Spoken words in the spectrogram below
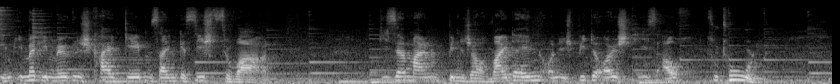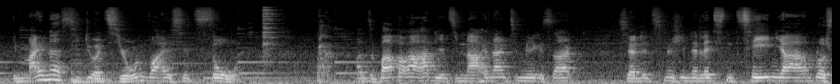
ihm immer die Möglichkeit geben, sein Gesicht zu wahren. Dieser Meinung bin ich auch weiterhin und ich bitte euch, dies auch zu tun. In meiner Situation war es jetzt so. Also Barbara hat jetzt im Nachhinein zu mir gesagt, sie hat jetzt mich in den letzten zehn Jahren bloß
